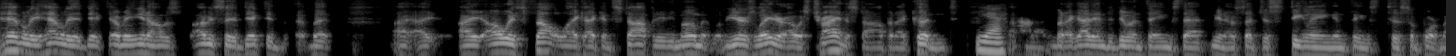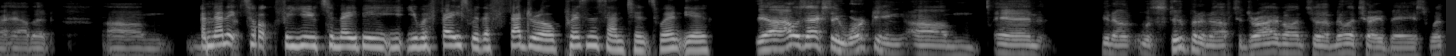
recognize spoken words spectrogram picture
heavily, heavily addicted. I mean, you know, I was obviously addicted, but I, I, I always felt like I could stop at any moment. But years later, I was trying to stop and I couldn't. Yeah. Uh, but I got into doing things that, you know, such as stealing and things to support my habit. Um, And then it took for you to maybe you, you were faced with a federal prison sentence, weren't you? Yeah, I was actually working um, and, you know, was stupid enough to drive onto a military base with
